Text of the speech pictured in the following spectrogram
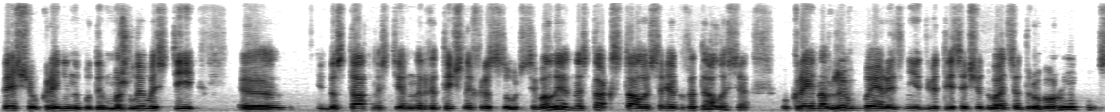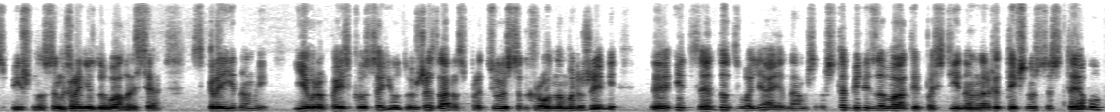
те, що Україні не буде можливості е, і достатності енергетичних ресурсів. Але не так сталося, як гадалося. Україна вже в березні 2022 року успішно синхронізувалася з країнами Європейського союзу. Вже зараз працює в синхронному режимі, е, і це дозволяє нам стабілізувати постійно енергетичну систему,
